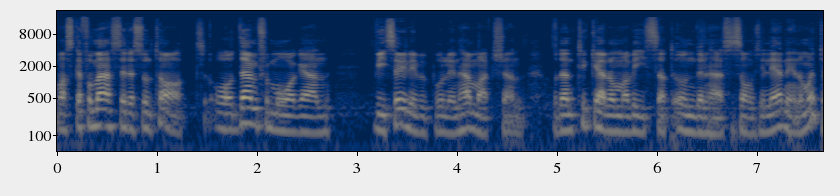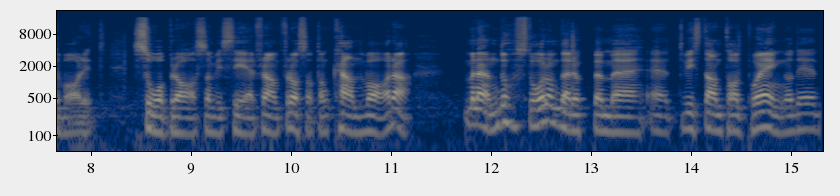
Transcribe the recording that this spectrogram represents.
man ska få med sig resultat. Och den förmågan visar ju Liverpool i den här matchen. Och den tycker jag de har visat under den här säsongsinledningen. De har inte varit så bra som vi ser framför oss att de kan vara. Men ändå står de där uppe med ett visst antal poäng och det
